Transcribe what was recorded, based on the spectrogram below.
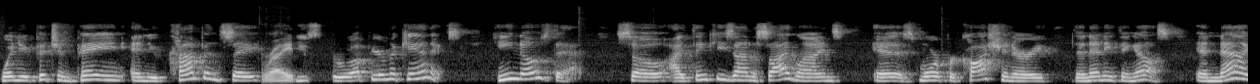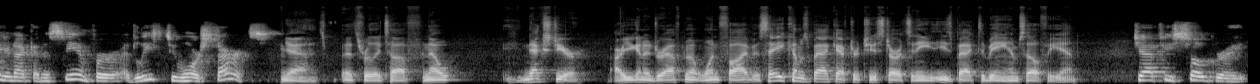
When you pitch in pain and you compensate, right. you screw up your mechanics. He knows that. So I think he's on the sidelines as more precautionary than anything else. And now you're not going to see him for at least two more starts. Yeah, it's it's really tough. Now, next year, are you going to draft him at one five? Say he comes back after two starts and he, he's back to being himself again. Jeff, he's so great.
